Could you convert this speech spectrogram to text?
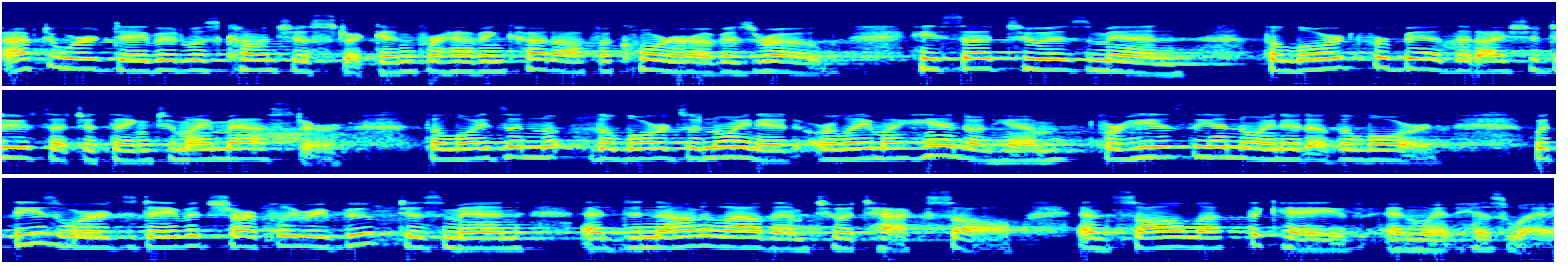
Afterward, David was conscience stricken for having cut off a corner of his robe. He said to his men, The Lord forbid that I should do such a thing to my master, the Lord's anointed, or lay my hand on him, for he is the anointed of the Lord. With these words, David sharply rebuked his men and did not allow them to attack Saul. And Saul left the cave and went his way.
